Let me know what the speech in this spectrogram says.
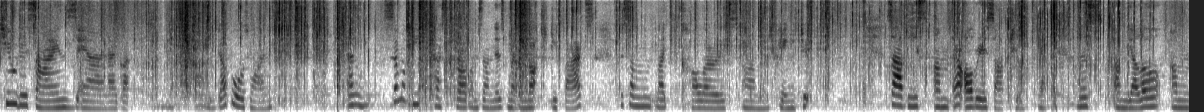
two designs, and I got um, doubles one. And some of these has problems on this, but not defects. There's some like colors um painted. So these um they're all really soft too. Yeah, this um yellow um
